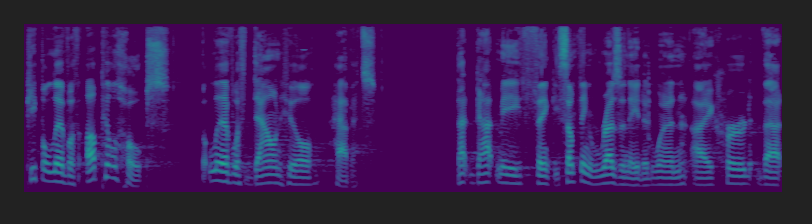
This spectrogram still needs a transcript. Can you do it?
People live with uphill hopes, but live with downhill habits. That got me thinking. Something resonated when I heard that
